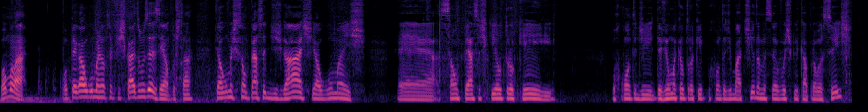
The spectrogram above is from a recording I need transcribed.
Vamos lá. Vou pegar algumas notas fiscais e uns exemplos, tá? Tem algumas que são peças de desgaste, algumas é, são peças que eu troquei por conta de... Teve uma que eu troquei por conta de batida, mas eu vou explicar para vocês,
